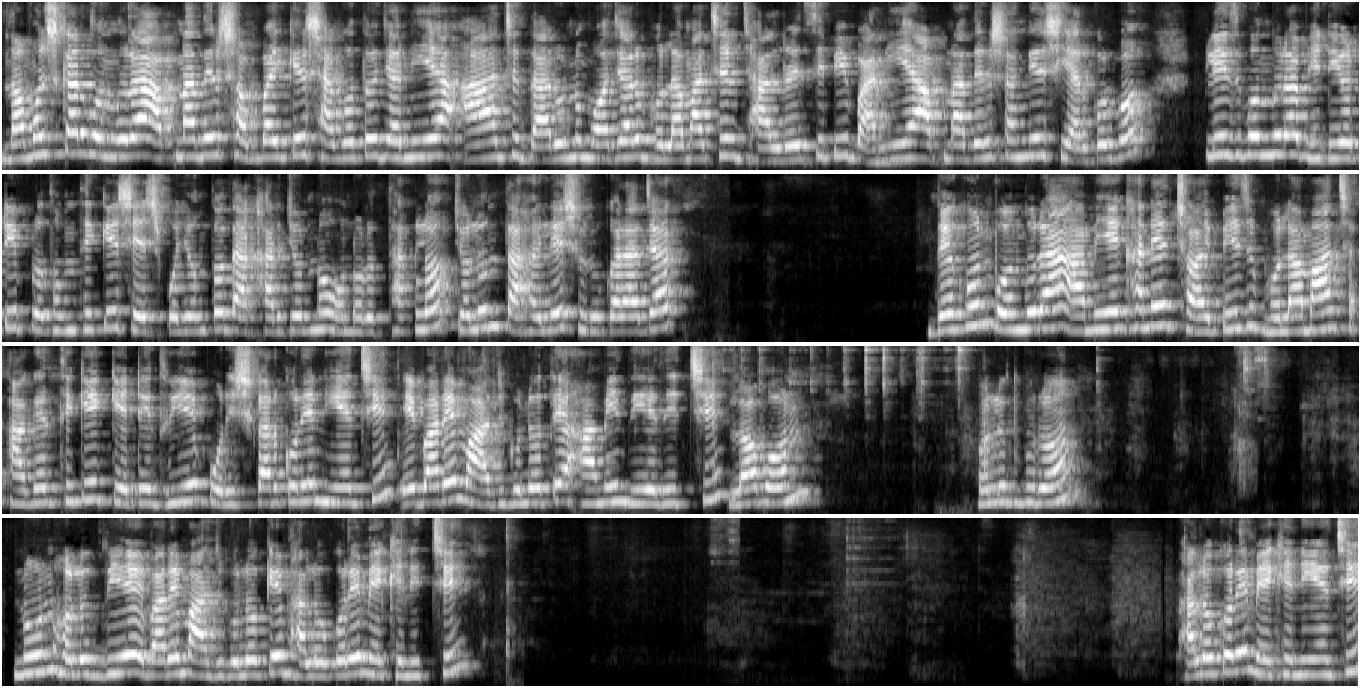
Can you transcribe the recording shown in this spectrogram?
নমস্কার বন্ধুরা, আপনাদের সবাইকে স্বাগত জানিয়ে আজ দারুণ মজার ভোলা মাছের ঝাল রেসিপি বানিয়ে আপনাদের সঙ্গে শেয়ার করব। প্লিজ বন্ধুরা, ভিডিওটি প্রথম থেকে শেষ পর্যন্ত দেখার জন্য অনুরোধ থাকল। চলুন তাহলে শুরু করা যাক। দেখুন বন্ধুরা, আমি এখানে ছয় পিস ভোলা মাছ আগের থেকে কেটে ধুয়ে পরিষ্কার করে নিয়েছি। এবারে মাছগুলোতে আমি দিয়ে দিচ্ছি লবণ। হলুদ গুঁড়ো, নুন হলুদ দিয়ে এবারে মাছগুলোকে ভালো করে মেখে নিচ্ছি। ভালো করে মেখে নিয়েছি।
